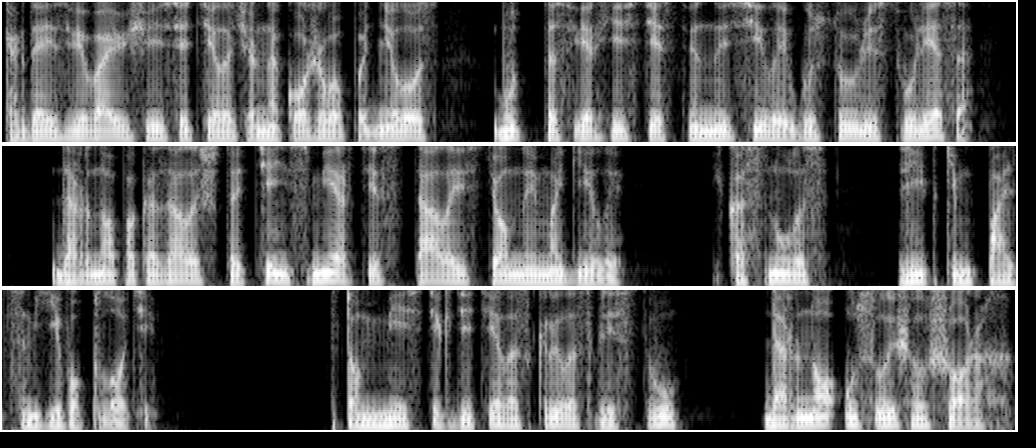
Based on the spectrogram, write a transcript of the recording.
Когда извивающееся тело чернокожего поднялось, будто сверхъестественной силой в густую листву леса, Дарно показалось, что тень смерти встала из темной могилы и коснулась липким пальцем его плоти. В том месте, где тело скрылось в листву, Дарно услышал шорох.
